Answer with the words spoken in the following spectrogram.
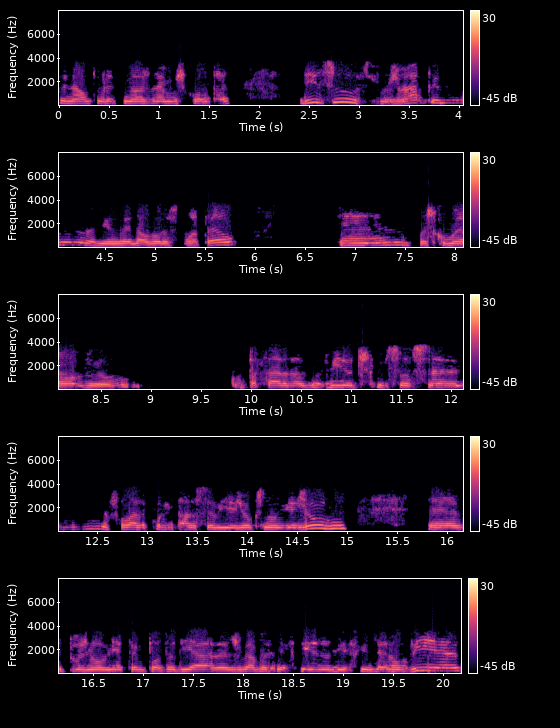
Foi na altura que nós demos conta disso, fomos rápido, havia um grande alvoroço no hotel. Depois, como é óbvio, com o passar dos minutos começou-se a, a, falar a perguntar se havia jogo, se não havia jogo. Uh, depois não havia tempo para adiar, jogava-se na seguida, no dia seguinte já não havia.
